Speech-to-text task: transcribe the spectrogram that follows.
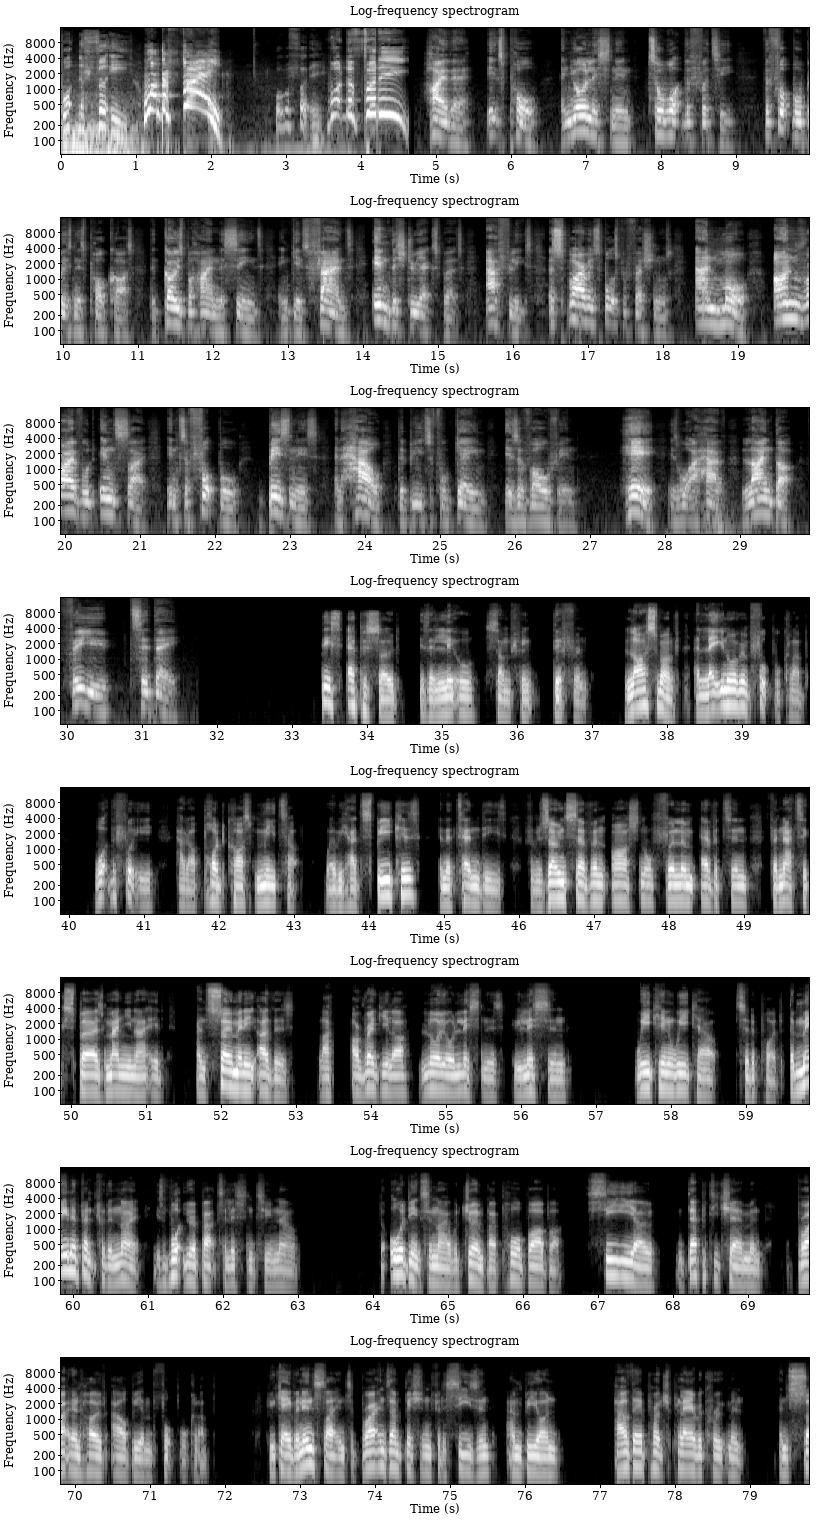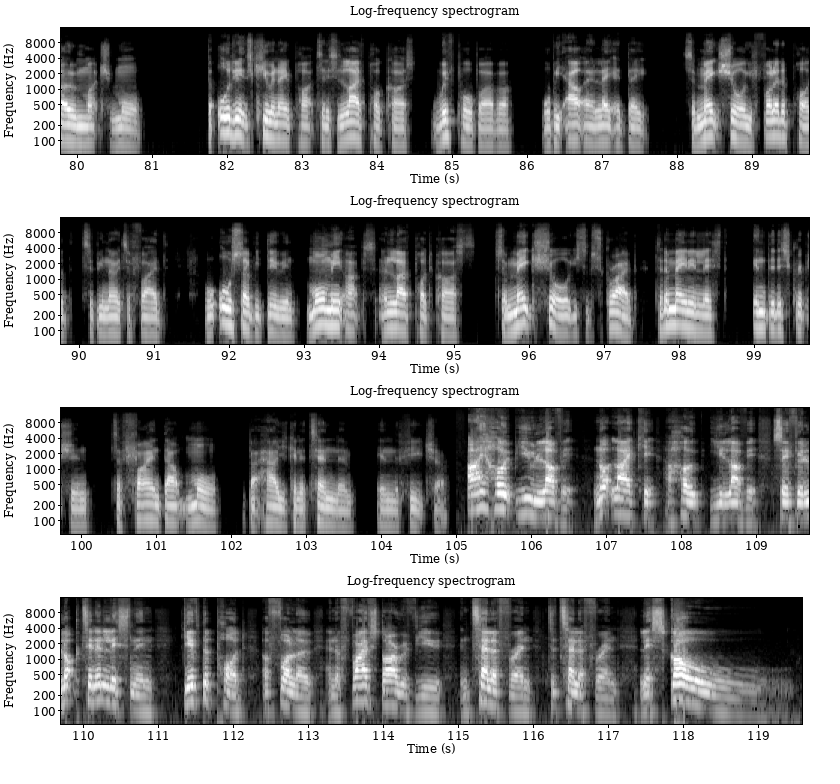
What the footy? What the footy? What the footy? What the footy? Hi there, it's Paul, and you're listening to What the Footy, the football business podcast that goes behind the scenes and gives fans, industry experts, athletes, aspiring sports professionals, and more unrivaled insight into football, business, and how the beautiful game is evolving. Here is what I have lined up for you today. This episode is a little something different. Last month at Leyton Orient Football Club, What the Footy had our podcast meetup where we had speakers and attendees from Zone 7, Arsenal, Fulham, Everton, Fanatic, Spurs, Man United, and so many others, like our regular, loyal listeners who listen week in, week out to the pod. The main event for the night is what you're about to listen to now. The audience and I were joined by Paul Barber, CEO and Deputy Chairman of Brighton and Hove Albion Football Club, who gave an insight into Brighton's ambition for the season and beyond, how they approach player recruitment, and so much more. The audience Q&A part to this live podcast with Paul Barber will be out at a later date. So make sure you follow the pod to be notified. We'll also be doing more meetups and live podcasts. So make sure you subscribe to the mailing list in the description to find out more about how you can attend them in the future. I hope you love it. Not like it, I hope you love it. So if you're locked in and listening, give the pod a follow and a five star review and tell a friend to tell a friend. Let's go.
